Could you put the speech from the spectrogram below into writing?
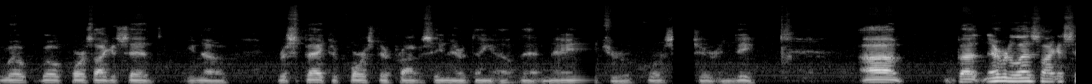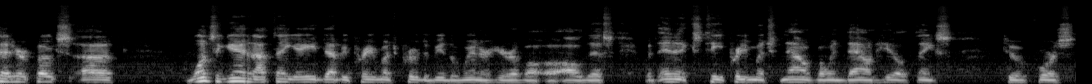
we'll, we'll, of course, like I said, you know, respect, of course, their privacy and everything of that nature, of course, here indeed. Uh, but nevertheless, like I said here, folks, uh, once again, I think AEW pretty much proved to be the winner here of all, all this, with NXT pretty much now going downhill thanks to, of course,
